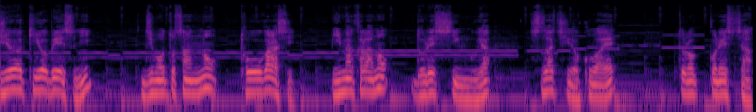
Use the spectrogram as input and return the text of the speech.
塩焼きをベースに地元産の唐辛子、見間からのドレッシングやすだちを加え、トロッコ列車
